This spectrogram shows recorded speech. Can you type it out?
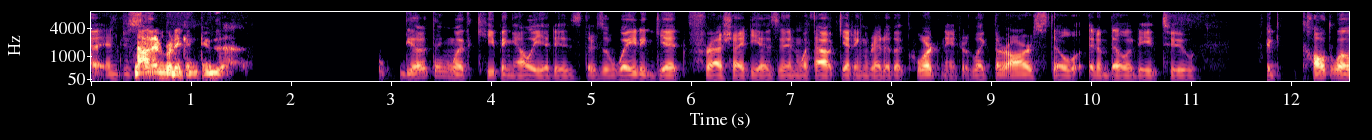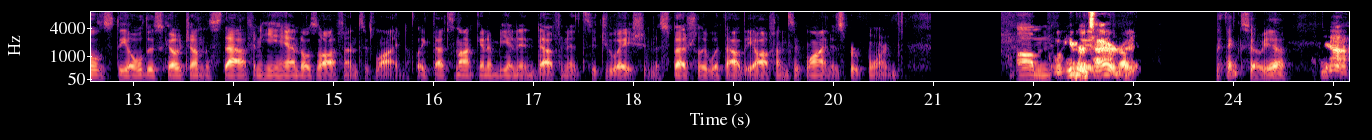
and just Not like, everybody can do that. the other thing with keeping Elliott is there's a way to get fresh ideas in without getting rid of the coordinator. Like there are still an ability to Caldwell's the oldest coach on the staff and he handles offensive line. Like that's not going to be an indefinite situation, especially with how the offensive line is performed. Um Well, he retired, right? I think so, yeah. Yeah.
